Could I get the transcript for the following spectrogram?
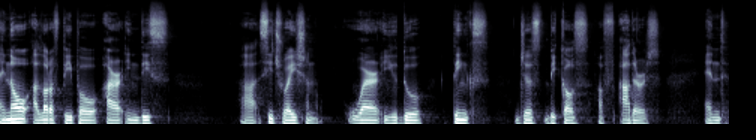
I know a lot of people are in this uh, situation where you do things just because of others, and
